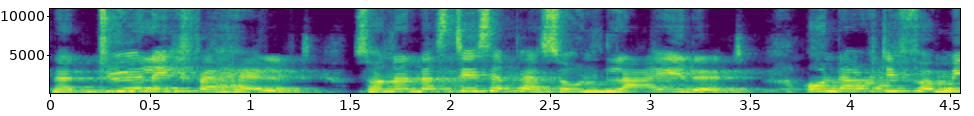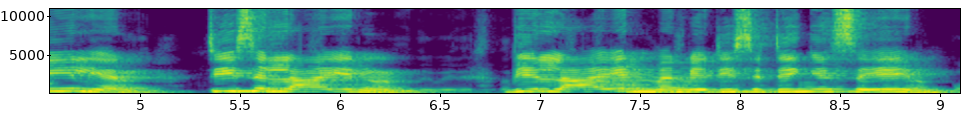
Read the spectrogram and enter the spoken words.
natürlich verhält, sondern dass diese Person leidet. Und auch die Familien, diese leiden. Wir leiden, wenn wir diese Dinge sehen.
